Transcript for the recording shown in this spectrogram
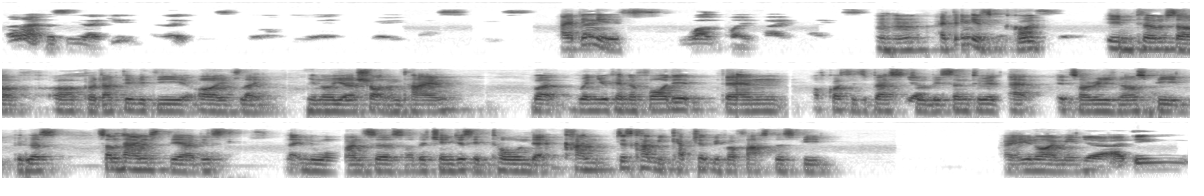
I don't know, I personally like it. I like to listen to audio at very fast pace. I think it's. One point five times. mhm, I think it's good faster. In terms of uh, productivity or if like you know you're short on time but when you can afford it then of course it's best to listen to it at its original speed because sometimes there are these like nuances or the changes in tone that can't just can't be captured with a faster speed right you know what i mean Yeah, I think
